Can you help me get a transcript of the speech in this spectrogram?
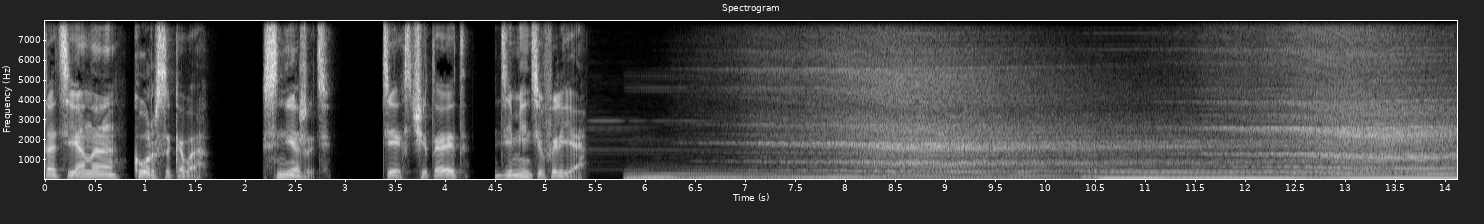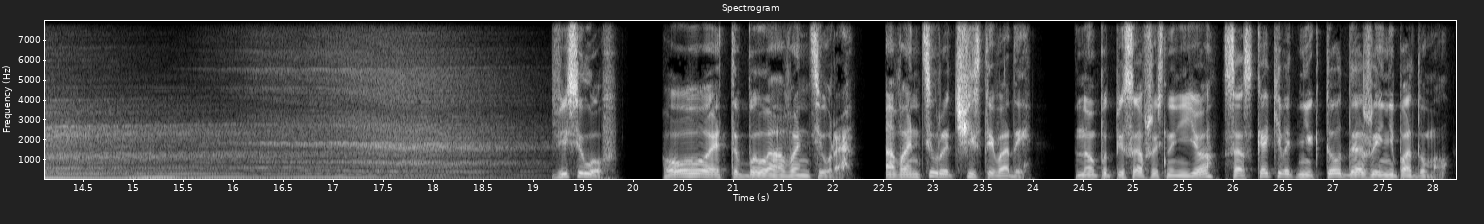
Татьяна Корсакова. «Снежить». Текст читает Дементьев Илья. Веселов. О, это была авантюра. Авантюра чистой воды. Но подписавшись на нее, соскакивать никто даже и не подумал.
